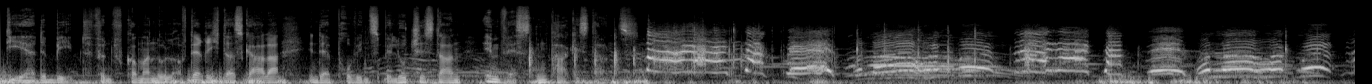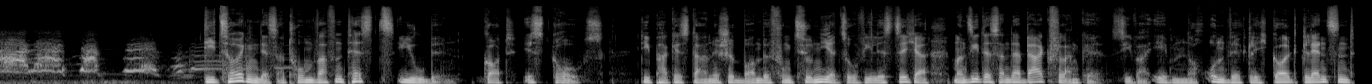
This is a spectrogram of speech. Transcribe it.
Die Erde bebt 5,0 auf der Richterskala in der Provinz Belutschistan im Westen Pakistans. Die Zeugen des Atomwaffentests jubeln. Gott ist groß. Die pakistanische Bombe funktioniert, so viel ist sicher. Man sieht es an der Bergflanke. Sie war eben noch unwirklich goldglänzend,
